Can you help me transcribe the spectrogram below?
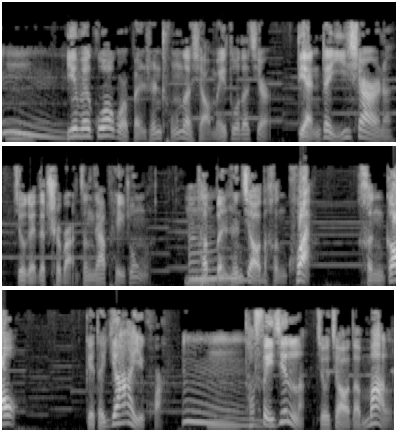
嗯，因为蝈蝈本身虫子小，没多大劲儿，点这一下呢，就给它翅膀增加配重了。嗯。它本身叫的很快，很高，给它压一块儿，嗯，它费劲了，就叫的慢了，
